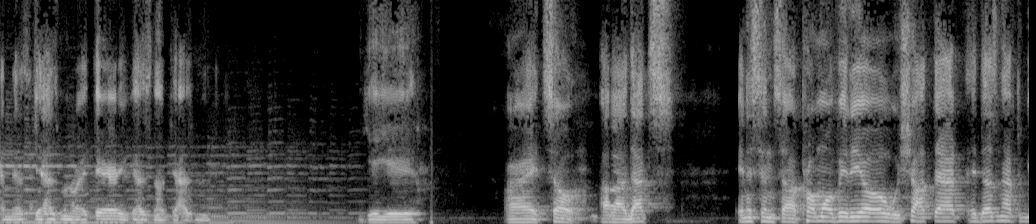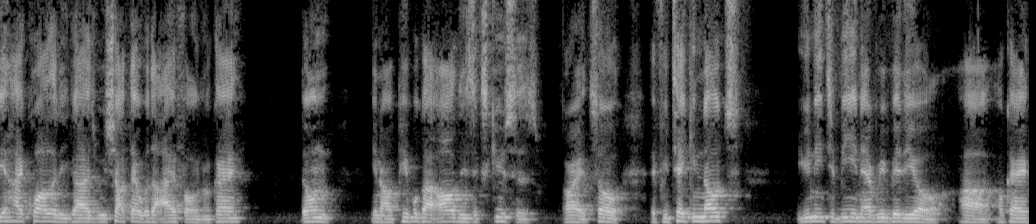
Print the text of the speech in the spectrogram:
and that's Jasmine right there. You guys know Jasmine. Yeah, yeah. All right. So uh, that's Innocent's uh, promo video. We shot that. It doesn't have to be high quality, guys. We shot that with the iPhone, okay? Don't, you know, people got all these excuses. All right. So if you're taking notes, you need to be in every video. Uh, okay.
